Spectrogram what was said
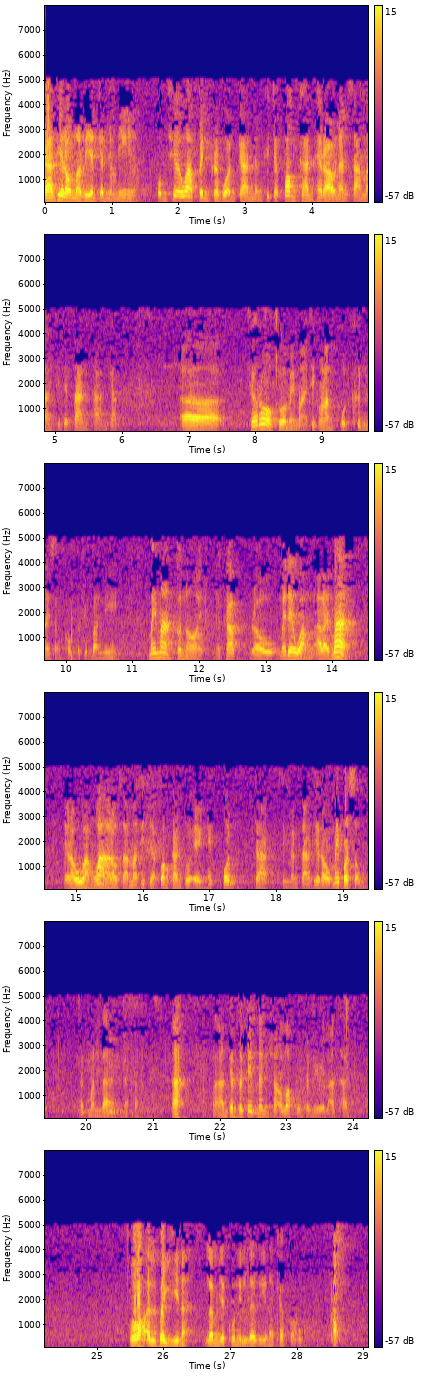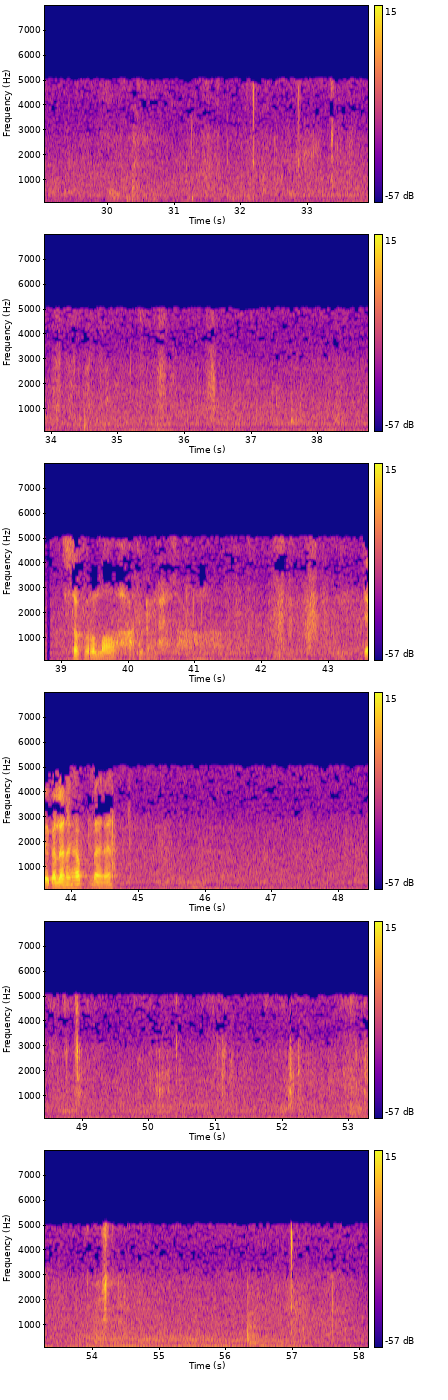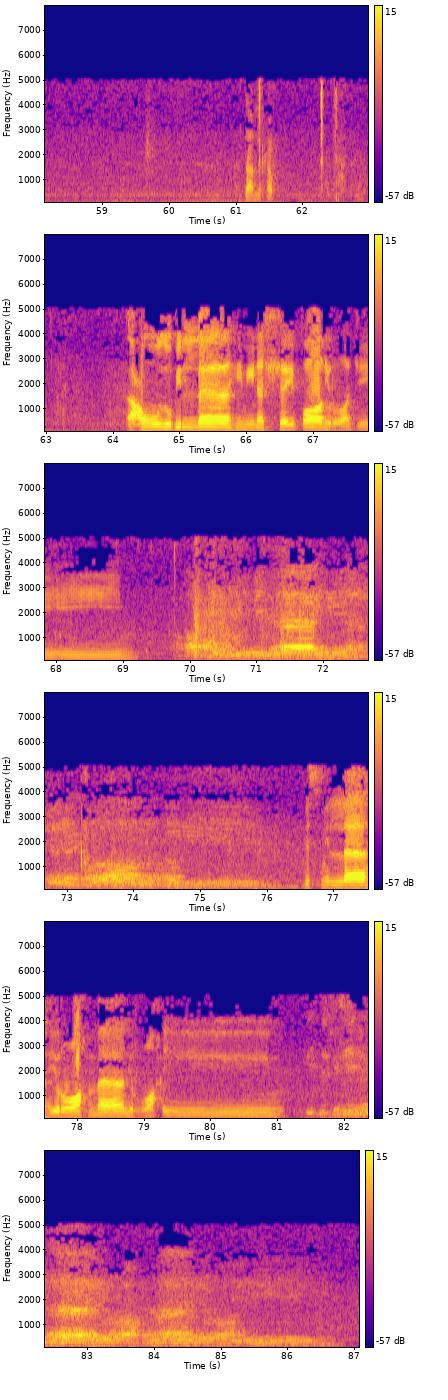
การที่เรามาเรียนกันอย่างนี้เนี่ย ผมเชื่อว่าเป็นกระบวนการหนึ่งที่จะป้องกันให้เรานั้นสามารถที่จะต้านทานครับเชื้อโรคตัวใหม่ๆ ที่กำลังผุดขึ้นในสังคมปัจจุบันนี้ ไม่มากก็น้อยนะครับ เราไม่ได้หวังอะไรมาก แต่เราหวังว่าเราสามารถที่จะป้องกันตัวเองให้พ้นจากสิ่งต่างๆ ที่เราไม่ประสงค์จากมันได้นะครับอะมาอ่านกันสักนิดหนึ่งอินชาอัลลอฮ์คงจะมีเวลาทันสุรษอัลบัยนะลัมยกุนิลลดีนะคัฟรุ استغفر الله เจอกันแล้วนะครับ ได้นะ ตามนะครับ أعوذ بالله من الشيطان الرجيم بسم الله الرحمن الرحيم. بسم الله الرحمن الرحيم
